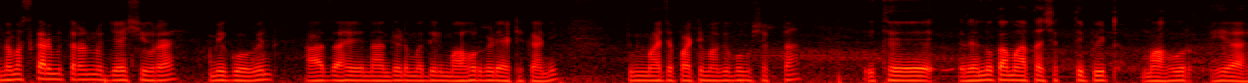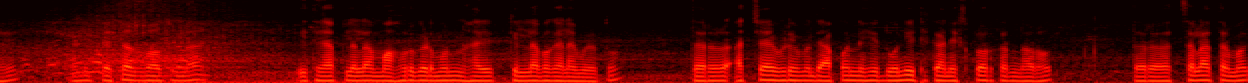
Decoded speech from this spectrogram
नमस्कार मित्रांनो जय शिवराय. मी गोविंद. आज आहे नांदेडमधील माहूरगड या ठिकाणी. तुम्ही माझ्या पाठीमागे बघू शकता इथे रेणुका माता शक्तिपीठ माहूर हे आहे. आणि त्याच्याच बाजूला इथे आपल्याला माहूरगड म्हणून हा एक किल्ला बघायला मिळतो. तर आजच्या या व्हिडिओमध्ये आपण हे दोन्ही ठिकाण एक्सप्लोअर करणार आहोत. तर चला तर मग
